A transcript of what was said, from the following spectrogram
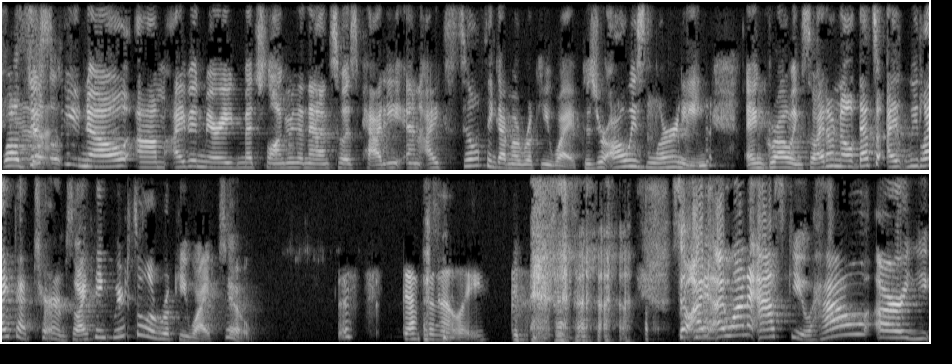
Well, Yeah. just so you know, um, I've been married much longer than that, and so has Patty. And I still think I'm a rookie wife because you're always learning and growing. So I don't know. That's I, we like that term. So I think we're still a rookie wife too. Definitely. so I, I want to ask you how are you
